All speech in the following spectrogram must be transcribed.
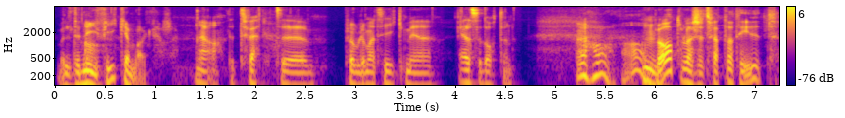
Var lite Ja. nyfiken bara kanske. Ja, det är tvättproblematik med äldsta-dottern. Jaha. Ja, Mm. Bra att de lär sig tvätta tidigt.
